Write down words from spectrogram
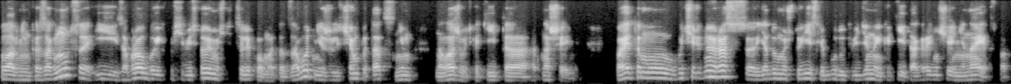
плавненько загнутся и забрал бы их по себестоимости целиком, этот завод, нежели чем пытаться с ним налаживать какие-то отношения. Поэтому в очередной раз э, я думаю, что если будут введены какие-то ограничения на экспорт,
